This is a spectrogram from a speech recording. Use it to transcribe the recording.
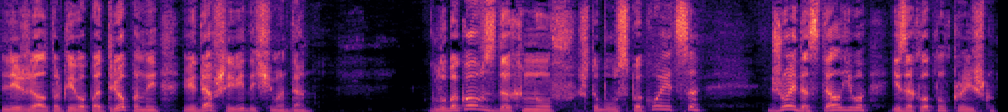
лежал только его потрепанный, видавший виды чемодан. Глубоко вздохнув, чтобы успокоиться, Джой достал его и захлопнул крышку.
